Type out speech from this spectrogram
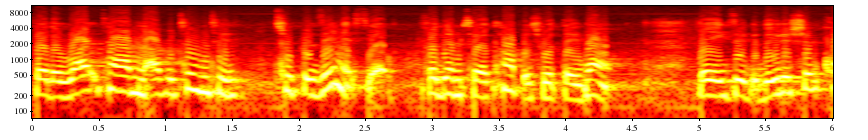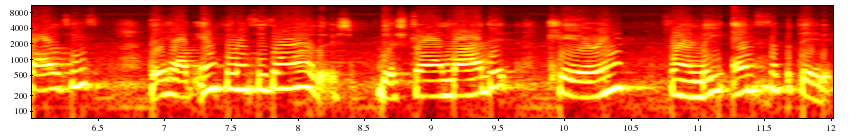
for the right time and opportunity to present itself for them to accomplish what they want. They exhibit leadership qualities. They have influences on others. They're strong-minded, caring, friendly, and sympathetic.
